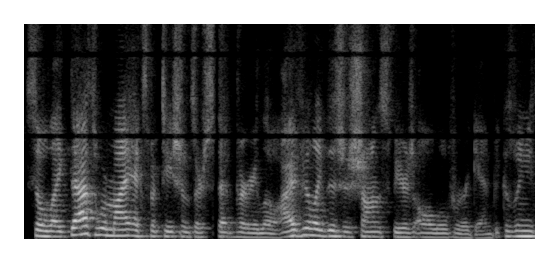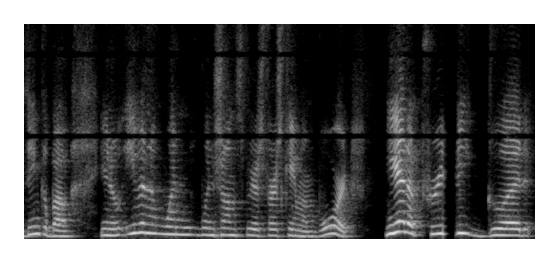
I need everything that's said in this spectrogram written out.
So, like, that's where my expectations are set very low. I feel like this is Shawn Spears all over again because when you think about, you know, even when when Shawn Spears first came on board, he had a pretty good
